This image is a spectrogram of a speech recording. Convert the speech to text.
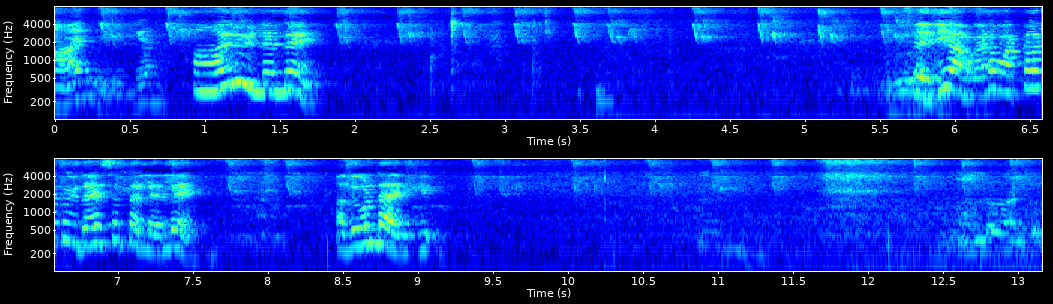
ആരും ഇല്ലല്ലേ ശരി അമ്മയുടെ മക്കളൊക്കെ വിദേശത്തല്ലേ അല്ലേ? അതുകൊണ്ടായിരിക്കും. കണ്ടു കണ്ടു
